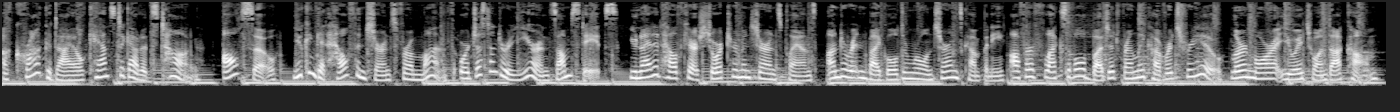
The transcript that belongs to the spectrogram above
a crocodile can't stick out its tongue. Also, you can get health insurance for a month or just under a year in some states. United Healthcare short term insurance plans, underwritten by Golden Rule Insurance Company, offer flexible, budget friendly coverage for you. Learn more at uh1.com.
